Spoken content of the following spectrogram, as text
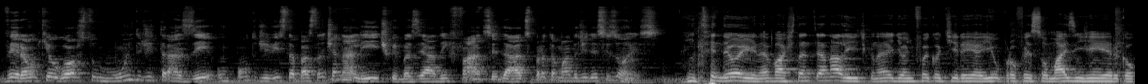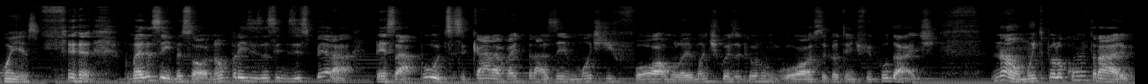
verão que eu gosto muito de trazer um ponto de vista bastante analítico e baseado em fatos e dados para a tomada de decisões. Entendeu aí, né? Bastante analítico, né? De onde foi que eu tirei aí o professor mais engenheiro que eu conheço. Mas assim, pessoal, não precisa se desesperar. Pensar, putz, esse cara vai trazer um monte de fórmula e um monte de coisa que eu não gosto, que eu tenho dificuldade. Não, muito pelo contrário.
